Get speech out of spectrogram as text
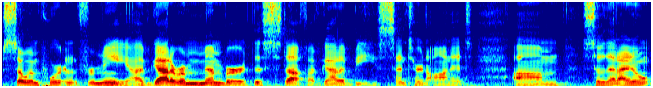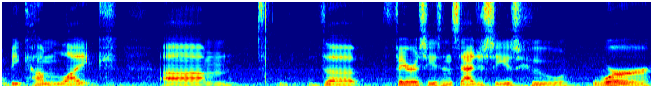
so important for me. I've got to remember this stuff, I've got to be centered on it um, so that I don't become like um, the Pharisees and Sadducees who were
